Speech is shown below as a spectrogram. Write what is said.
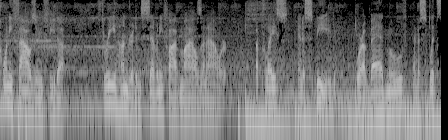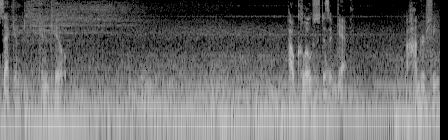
20,000 feet up, 375 miles an hour. A place and a speed where a bad move and a split second can kill. How close does it get? A hundred feet?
